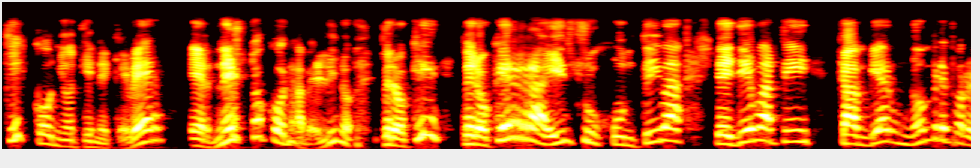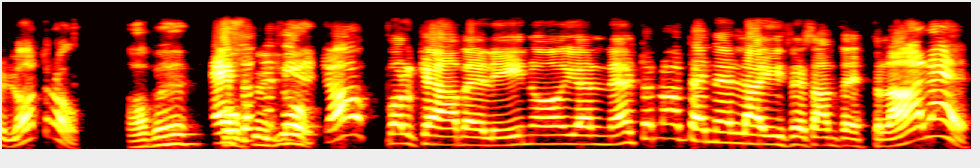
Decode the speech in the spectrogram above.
¿qué coño tiene que ver Ernesto con Abelino? ¿Pero qué, pero qué raíz subjuntiva te lleva a ti cambiar un nombre por el otro? A ver, Eso decir yo... yo, porque Abelino y Ernesto no tienen raíces ancestrales.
